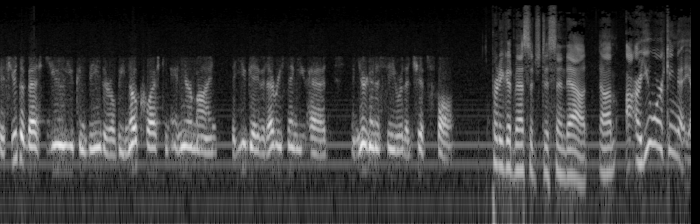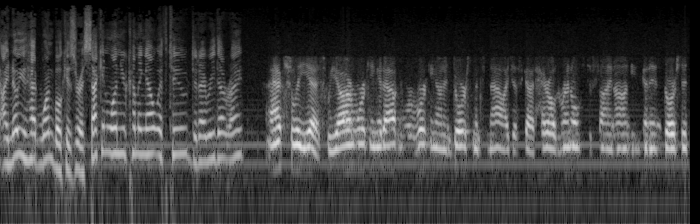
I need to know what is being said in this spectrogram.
If you're the best you you can be, there will be no question in your mind that you gave it everything you had, and you're going to see where the chips fall. Pretty good message to send out. Um, are you working? I know you had one book. Is there a second one you're coming out with too? Did I read that right? Actually, yes. We are working it out, and we're working on endorsements now. I just got Harold Reynolds to sign on. He's going to endorse it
